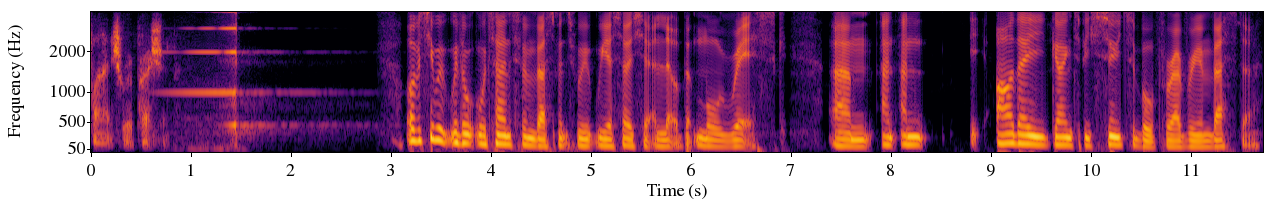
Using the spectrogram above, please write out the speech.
financial repression. Obviously, with, with, alternative investments, we, we associate a little bit more risk, um, and and are they going to be suitable for every investor?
